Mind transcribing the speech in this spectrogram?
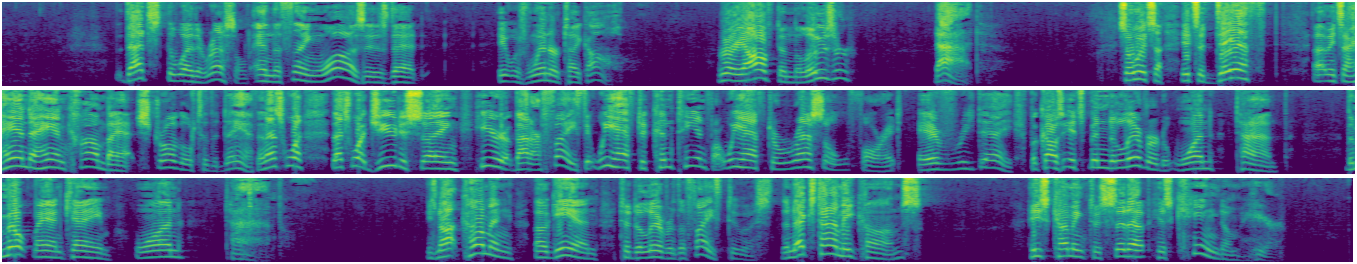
that's the way they wrestled. And the thing was is that it was winner take all. Very often the loser died. So it's a it's a death uh, it's a hand-to-hand combat struggle to the death. And that's what, that's what Jude is saying here about our faith, that we have to contend for it. We have to wrestle for it every day because it's been delivered one time. The milkman came one time. He's not coming again to deliver the faith to us. The next time he comes, he's coming to set up his kingdom here.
